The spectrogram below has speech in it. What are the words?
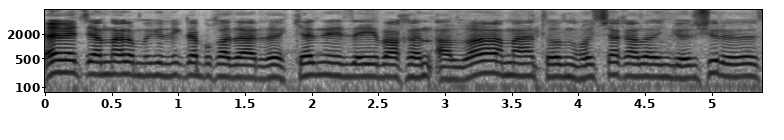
Evet canlarım bugünlük de bu kadardı. Kendinize iyi bakın. Allah'a emanet olun. Hoşça kalın. Görüşürüz.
